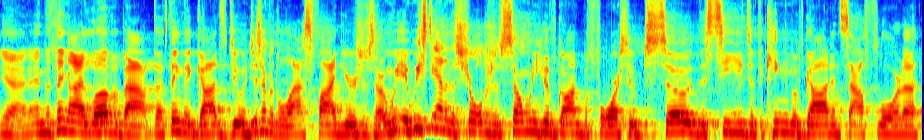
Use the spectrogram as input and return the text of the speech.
Yeah, and the thing I love about the thing that God's doing just over the last five years or so, and we, we stand on the shoulders of so many who have gone before us, who've sowed the seeds of the kingdom of God in South Florida.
